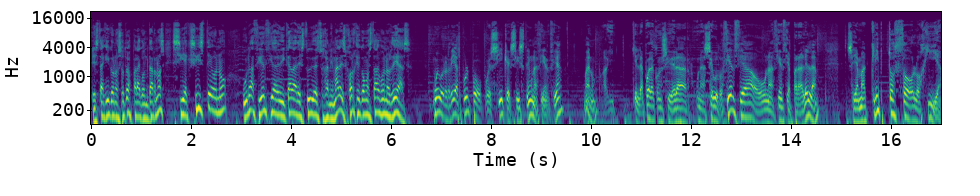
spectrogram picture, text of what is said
está aquí con nosotros para contarnos si existe o no una ciencia dedicada al estudio de estos animales. Jorge, ¿cómo estás? Buenos días. Muy buenos días, Pulpo. Pues sí que existe una ciencia. Bueno, quien la pueda considerar una pseudociencia o una ciencia paralela, se llama criptozoología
